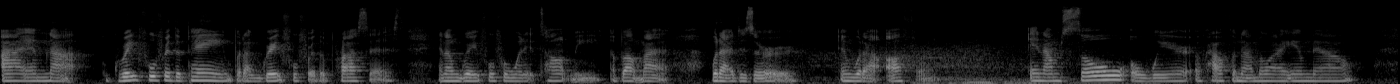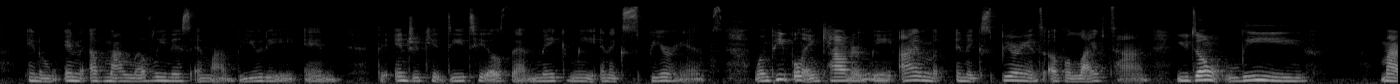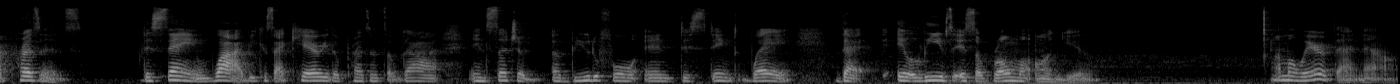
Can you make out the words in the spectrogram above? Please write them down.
I am not grateful for the pain, but I'm grateful for the process, and I'm grateful for what it taught me about my what I deserve and what I offer. And I'm so aware of how phenomenal I am now, you know, and of my loveliness and my beauty and the intricate details that make me an experience. When people encounter me, I'm an experience of a lifetime. You don't leave my presence the same. Why? Because I carry the presence of God in such a, a beautiful and distinct way that it leaves its aroma on you. I'm aware of that now.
